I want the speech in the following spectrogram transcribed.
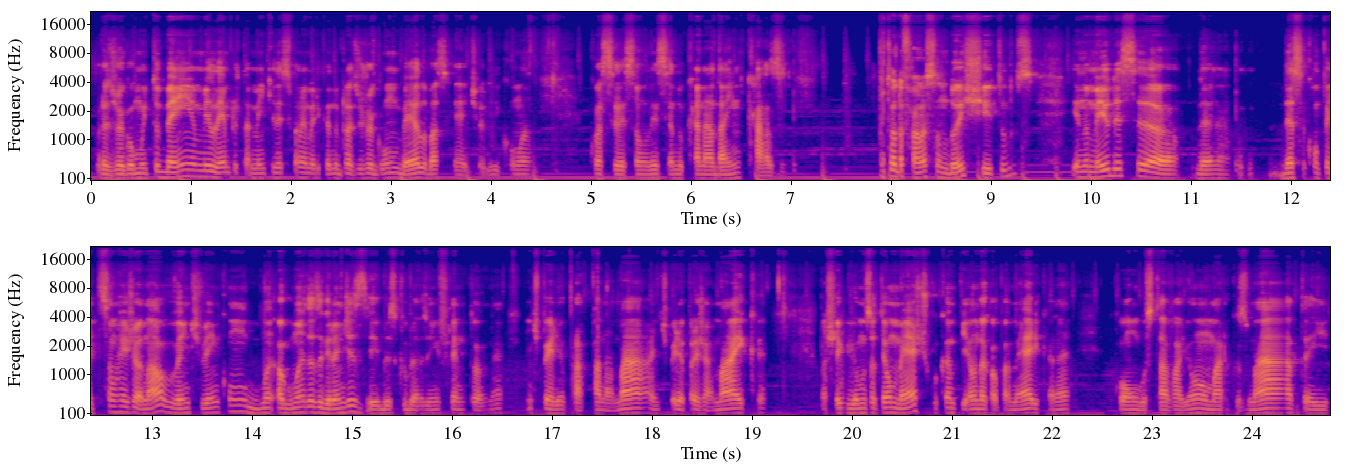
o Brasil jogou muito bem, eu me lembro também que nesse pan-americano o Brasil jogou um belo basquete ali com a, com a seleção vencendo o Canadá em casa. De toda forma, são dois títulos, e no meio dessa, dessa competição regional, a gente vem com algumas das grandes zebras que o Brasil enfrentou. Né? A gente perdeu para Panamá, a gente perdeu para Jamaica, nós chegamos até o México, campeão da Copa América, né? com Gustavo Ayon, Marcos Mata e.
